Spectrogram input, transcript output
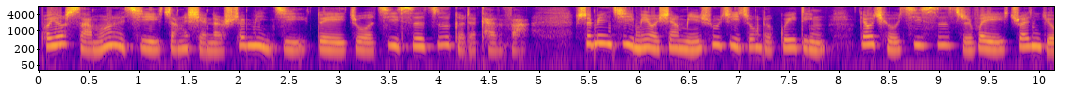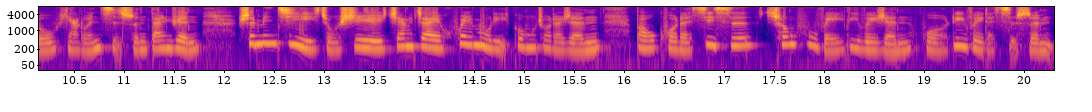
朋友，撒摩尔记彰显了生命记对做祭司资格的看法。生命记没有像民数记中的规定，要求祭司职位专由亚伦子孙担任。生命记总是将在会幕里工作的人，包括了祭司，称呼为立位人或立位的子孙，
